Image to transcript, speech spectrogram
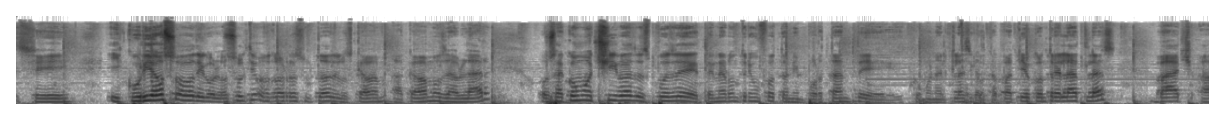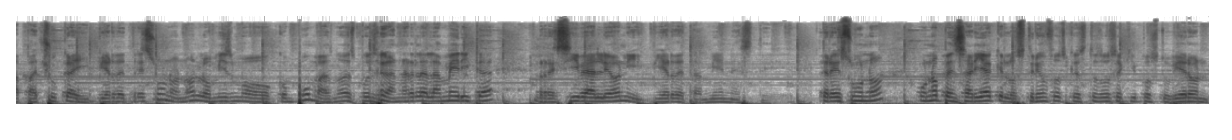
Sí. Y curioso, digo, los últimos dos resultados de los que acabam- acabamos de hablar. O sea, como Chivas, después de tener un triunfo tan importante como en el clásico tapatío contra el Atlas, va a Ch- a Pachuca y pierde 3-1, ¿no? Lo mismo con Pumas, ¿no? Después de ganarle al América, recibe a León y pierde también este 3-1. Uno pensaría que los triunfos que estos dos equipos tuvieron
